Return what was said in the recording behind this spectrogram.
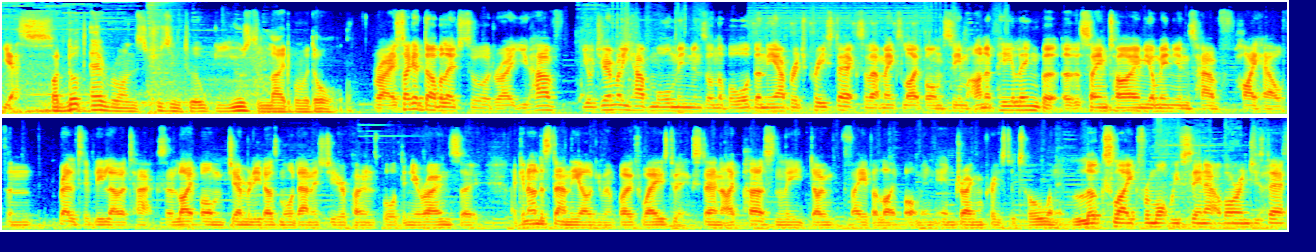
Yes. But not everyone is choosing to use the light bomb at all. Right, it's like a double-edged sword, right? You have you generally have more minions on the board than the average priest deck, so that makes light bomb seem unappealing. But at the same time, your minions have high health and relatively low attack. So Light Bomb generally does more damage to your opponent's board than your own. So I can understand the argument both ways to an extent. I personally don't favour Light Bomb in, in Dragon Priest at all, and it looks like from what we've seen out of Orange's deck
